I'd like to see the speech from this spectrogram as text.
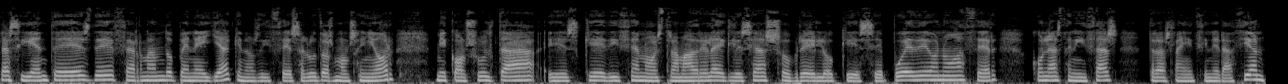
La siguiente es de Fernando Penella, que nos dice, saludos, monseñor. Mi consulta es que dice nuestra Madre la Iglesia sobre lo que se puede o no hacer con las cenizas tras la incineración.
